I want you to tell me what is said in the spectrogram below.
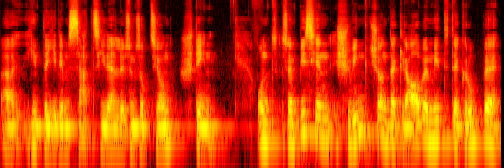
äh, hinter jedem Satz, jeder Lösungsoption stehen. Und so ein bisschen schwingt schon der Glaube mit der Gruppe,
